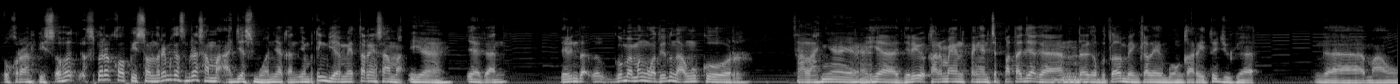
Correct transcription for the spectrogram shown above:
ukuran piston. Oh, sebenarnya kalau piston rem kan sebenarnya sama aja semuanya kan. Yang penting diameternya sama, Iya, ya kan. Jadi gue memang waktu itu nggak ngukur. salahnya ya. Iya, jadi karena pengen, pengen cepat aja kan. Hmm. Dan kebetulan bengkel yang bongkar itu juga nggak mau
